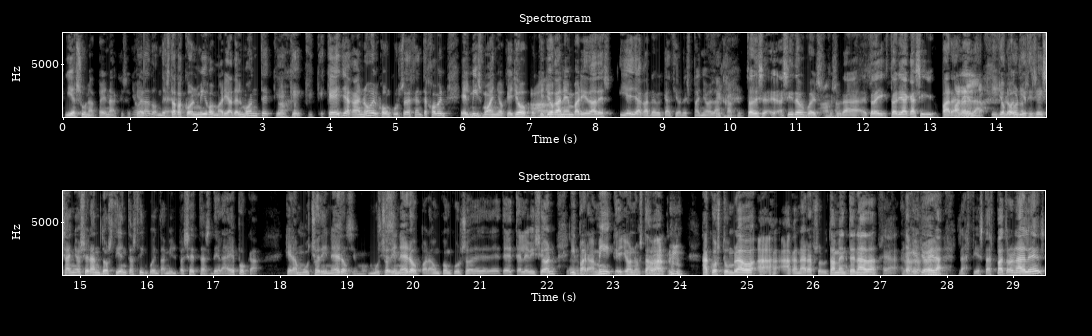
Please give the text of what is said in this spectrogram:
y es una pena que se pierda. Donde estaba conmigo María del Monte, que, que, ella ganó el concurso de gente joven el mismo año que yo, porque yo ah. gané en variedades y ella ganó en canción española. Entonces ha sido pues, pues una trayectoria casi para y yo con 16 años eran 250.000 pesetas de la época que era mucho dinero, mucho dinero para un concurso de, televisión y para mí, que yo no estaba acostumbrado a, ganar absolutamente nada. O sea, yo era las fiestas patronales,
